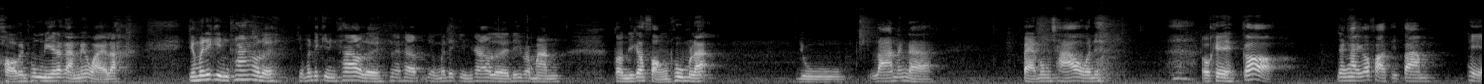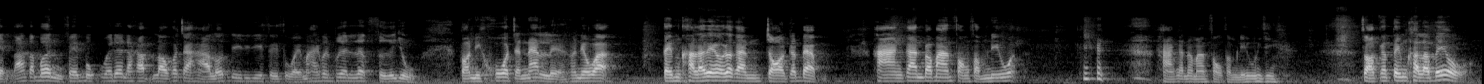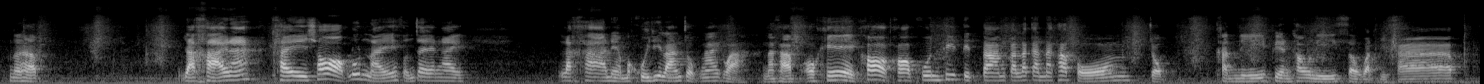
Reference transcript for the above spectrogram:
ขอเป็นพรุ่งนี้แล้วกันไม่ไหวละยังไม่ได้กินข้าวเลย ยังไม่ได้กินข้าวเลยนะครับ ยังไม่ได้กินข้าวเลยนี่ประมาณ ตอนนี้ก็สองทุ่มละอยู่ร้านตั้งแต่แปดโมงเช้าวันนี้ โอเค ก็ยังไงก็ฝากติดตาม เพจร้านตะเบิล Facebook ไว้ด้วยนะครับ เราก็จะหารถดีๆ สวยๆ มาให้เพื่อนๆ เลือกซื้ออยู่ ตอนนี้โคตรจะแน่นเลยเขาเรียกว่าเต็มคาราเบลแล้วกันจอดกันแบบ ห่างกันประมาณสองสามนิ้วอะห่างกันประมาณสองสามนิ้วจริงจอดกันเต็มคาราเบลนะครับ อยากขายนะ ใครชอบรุ่นไหนสนใจยังไง ราคาเนี่ยมาคุยที่ร้านจบง่ายกว่านะครับ โอเค ข้อขอบคุณที่ติดตามกันแล้วกันนะครับผมจบคันนี้เพียงเท่านี้สวัสดีครับ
